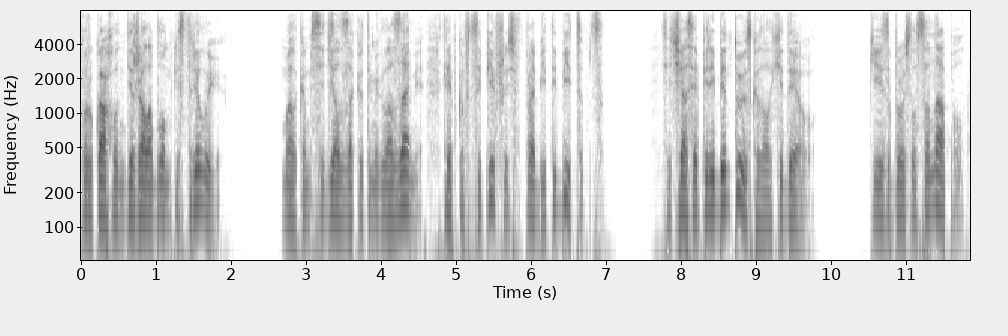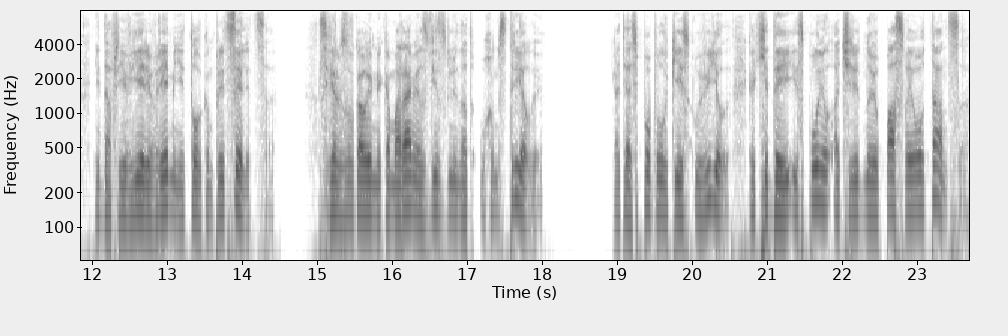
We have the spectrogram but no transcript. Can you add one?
В руках он держал обломки стрелы. Мелком сидел с закрытыми глазами, крепко вцепившись в пробитый бицепс. «Сейчас я перебинтую», — сказал Хидео. Кейс бросился на пол, не дав Ривьере времени толком прицелиться. Сверхзвуковыми комарами взвизгнули над ухом стрелы. Катясь по полу, Кейс увидел, как Хидеи исполнил очередной пас своего танца.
